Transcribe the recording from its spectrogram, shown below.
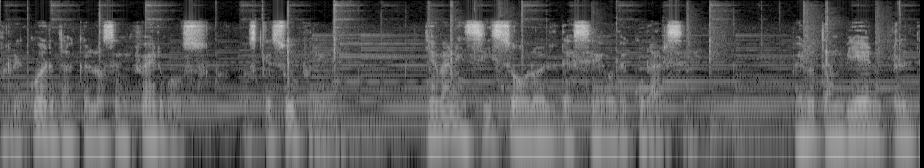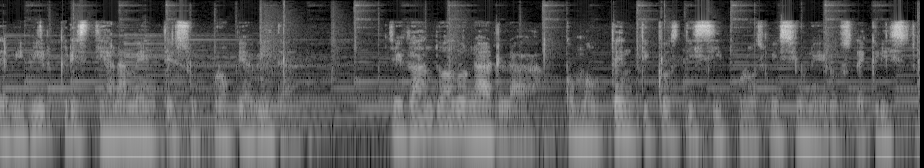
recuerda que los enfermos, los que sufren, llevan en sí solo el deseo de curarse, pero también el de vivir cristianamente su propia vida, llegando a donarla como auténticos discípulos misioneros de Cristo.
